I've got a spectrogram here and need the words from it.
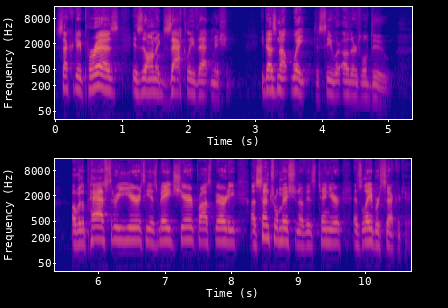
Secretary Perez is on exactly that mission. He does not wait to see what others will do. Over the past three years, he has made shared prosperity a central mission of his tenure as Labor Secretary.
